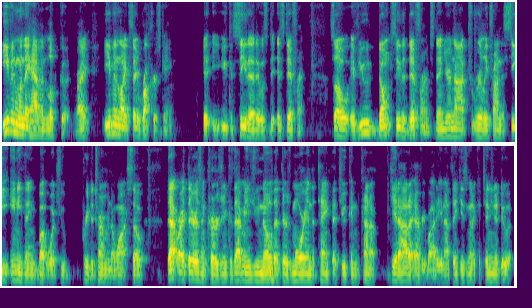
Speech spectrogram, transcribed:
even when they haven't looked good, right? Even like say Rutgers game, it, you can see that it was it's different. So if you don't see the difference, then you're not really trying to see anything but what you predetermined to watch. So that right there is encouraging because that means you know that there's more in the tank that you can kind of get out of everybody, and I think he's going to continue to do it.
